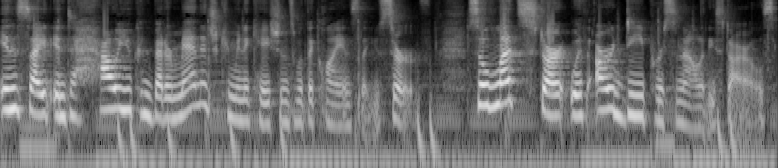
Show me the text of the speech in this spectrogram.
insight into how you can better manage communications with the clients that you serve. So let's start with our D personality styles.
